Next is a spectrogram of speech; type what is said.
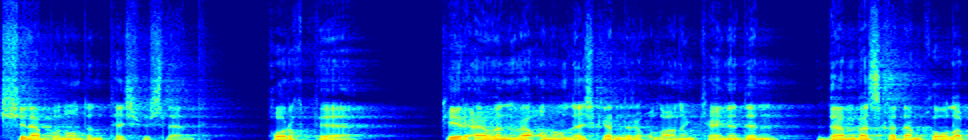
Kishilar buningdan tashvishlandi. Qo'rqdi. Fir'avn va uning lashkarlari ularning kaynidan dam bas qadam qo'g'lab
